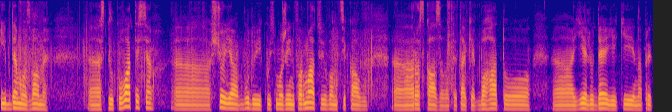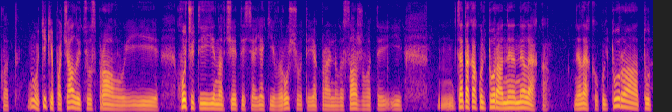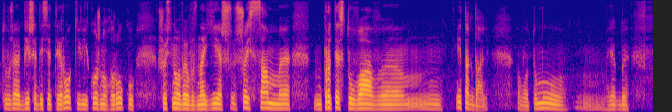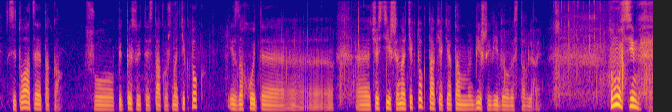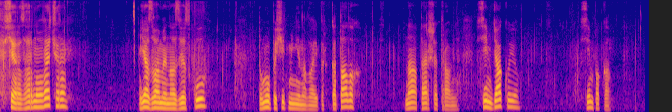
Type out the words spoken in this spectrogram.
І будемо з вами е, спілкуватися. Е, Що я буду якусь може інформацію вам цікаву е, розказувати, так як багато е, є людей, які, наприклад, ну, тільки почали цю справу і хочуть її навчитися, як її вирощувати, як правильно висаджувати. І це така культура не, нелегка. Нелегка культура. Тут вже більше 10 років і кожного року щось нове взнаєш, щось сам е, протестував е, і так далі. От, тому якби, ситуація така, що підписуйтесь також на TikTok і заходьте е, е, частіше на TikTok, так як я там більше відео виставляю. Тому всім ще раз гарного вечора. Я з вами на зв'язку, тому пишіть мені на Viber. Каталог на 1 травня. Всім дякую, всім пока.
